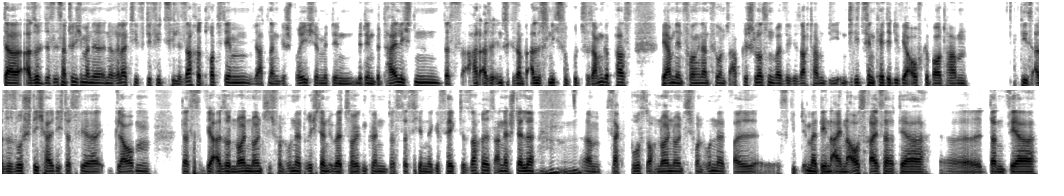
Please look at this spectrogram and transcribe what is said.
da, also das ist natürlich immer eine, eine relativ diffizile Sache. Trotzdem, wir hatten dann Gespräche mit den mit den Beteiligten. Das hat also insgesamt alles nicht so gut zusammengepasst. Wir haben den Vorgang dann für uns abgeschlossen, weil wir gesagt haben, die Indizienkette, die wir aufgebaut haben, die ist also so stichhaltig, dass wir glauben, dass wir also 99 von 100 Richtern überzeugen können, dass das hier eine gefakte Sache ist an der Stelle. Mhm, mhm. ähm, ich sage bewusst auch 99 von 100, weil es gibt immer den einen Ausreißer, der äh, dann sehr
